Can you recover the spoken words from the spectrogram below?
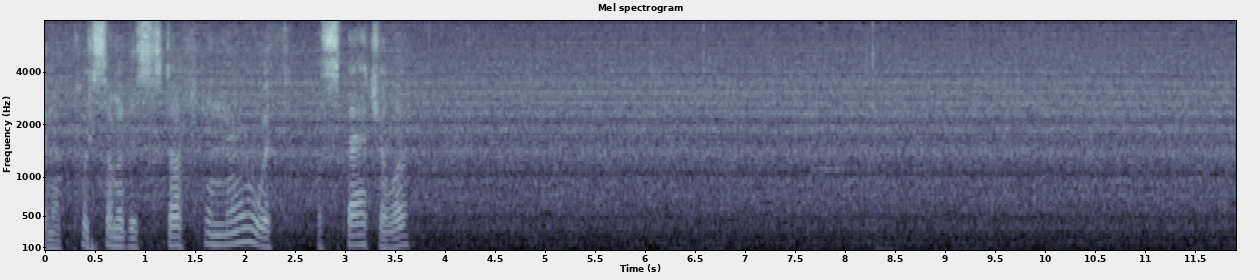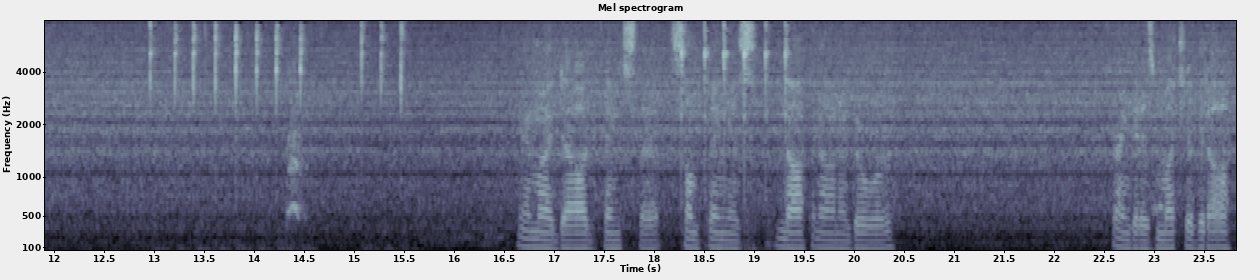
Gonna push some of this stuff in there with a spatula. And my dog thinks that something is knocking on a door. Try and get as much of it off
